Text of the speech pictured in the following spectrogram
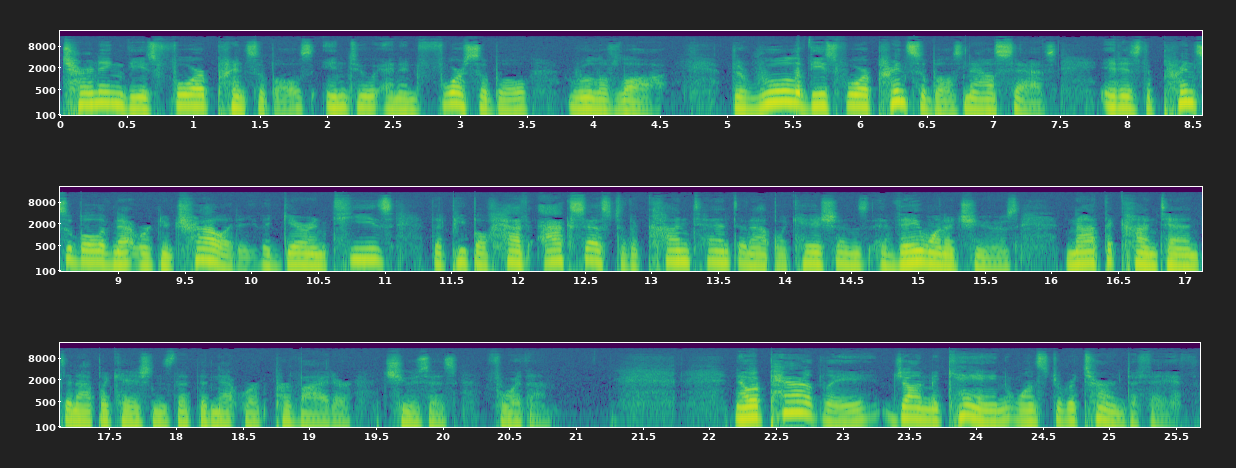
turning these four principles into an enforceable rule of law. The rule of these four principles now says it is the principle of network neutrality that guarantees that people have access to the content and applications they want to choose, not the content and applications that the network provider chooses for them. Now, apparently, John McCain wants to return to faith.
